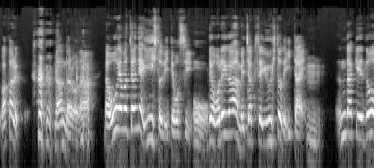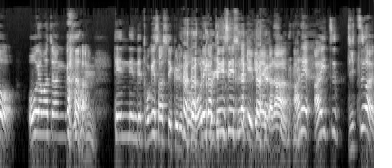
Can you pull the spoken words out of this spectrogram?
わかる。なんだろうな。だ大山ちゃんにはいい人でいてほしい。で、俺がめちゃくちゃ言う人でいたい。うん。んだけど、大山ちゃんが、うん天然でトゲ刺してくると、俺が訂正しなきゃいけないから、ねあれ、あいつ、実は、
